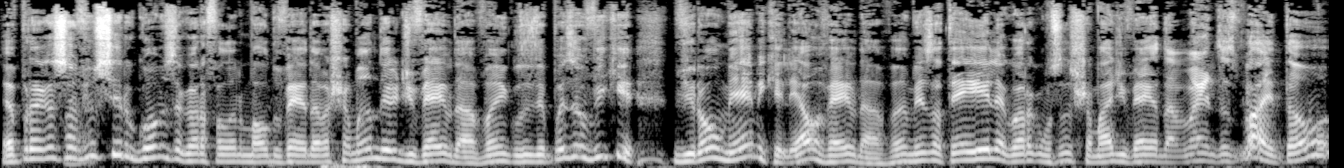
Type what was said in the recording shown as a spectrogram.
É porque eu só vi o Ciro Gomes agora falando mal do velho da van, chamando ele de velho da van. Inclusive, depois eu vi que virou um meme, que ele é o velho da van, mesmo até ele agora começou a chamar de velho da van. Então, ah, então.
